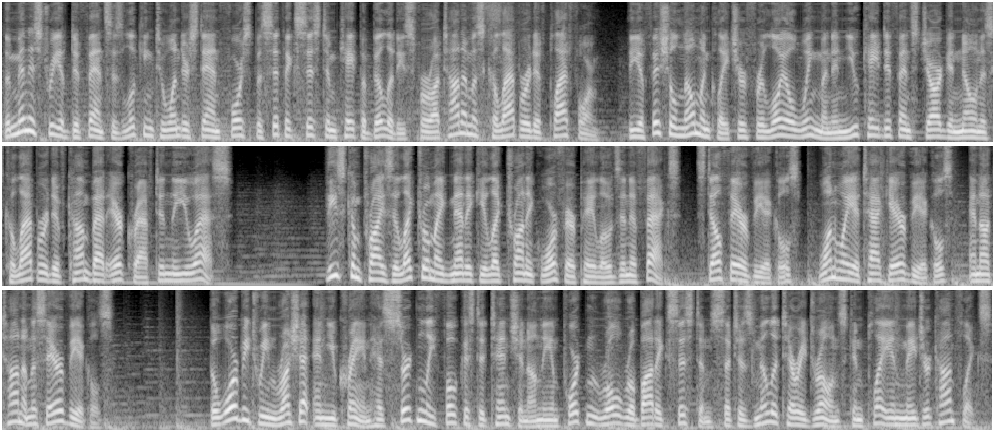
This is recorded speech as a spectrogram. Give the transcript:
the Ministry of Defence is looking to understand four specific system capabilities for autonomous collaborative platform, the official nomenclature for loyal wingman in UK defence jargon known as collaborative combat aircraft in the US. These comprise electromagnetic electronic warfare payloads and effects, stealth air vehicles, one-way attack air vehicles, and autonomous air vehicles. The war between Russia and Ukraine has certainly focused attention on the important role robotic systems such as military drones can play in major conflicts.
